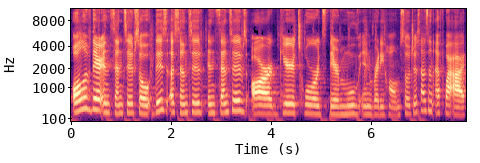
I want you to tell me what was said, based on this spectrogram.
all of their incentives, so these incentive, incentives are geared towards their move-in ready home. So just as an FYI,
